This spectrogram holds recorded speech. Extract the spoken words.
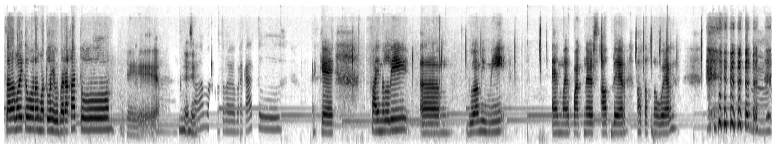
Assalamualaikum warahmatullahi wabarakatuh. Oke. Assalamualaikum warahmatullahi wabarakatuh. Oke, okay. finally, um, gua Mimi and my partners out there, out of nowhere. hmm.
